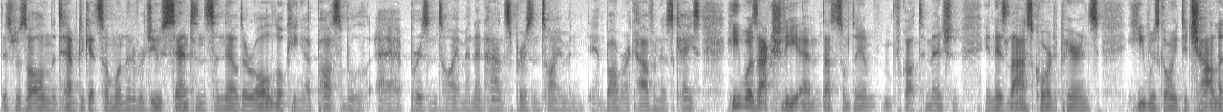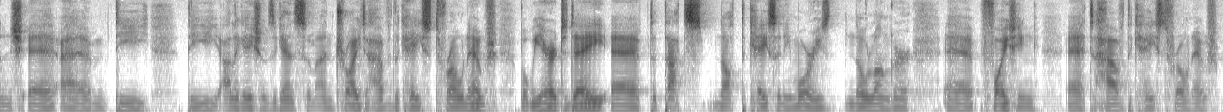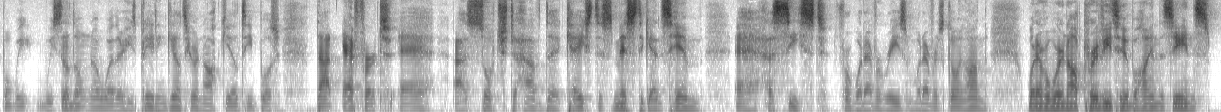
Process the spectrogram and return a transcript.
this was all an attempt to get someone a reduced sentence, and now they're all looking at possible uh, prison time and enhanced prison time in, in Bomber Kavanagh's case. He was actually um, that's something I forgot to mention in his last court appearance. He was going to challenge uh, um, the the allegations against him and try to have the case thrown out. But we heard today uh, that that's not the case anymore. He's no longer uh, fighting uh, to have the case thrown out. But we, we still don't know whether he's pleading guilty or not guilty. But that effort, uh, as such, to have the case dismissed against him uh, has ceased for whatever reason, whatever's going on, whatever we're not privy to behind the scenes.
